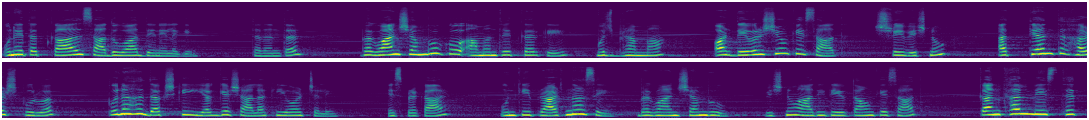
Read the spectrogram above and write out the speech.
उन्हें तत्काल साधुवाद देने लगे। तदंतर भगवान शंभु को आमंत्रित करके मुझ ब्रह्मा और देवर्षियों के साथ श्री विष्णु अत्यंत हर्षपूर्वक पुनः दक्ष की यज्ञशाला की ओर चले। इस प्रकार उनकी प्रार्थना से भगवान शंभु विष्णु आदि देवताओं के साथ कनखल में स्थित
